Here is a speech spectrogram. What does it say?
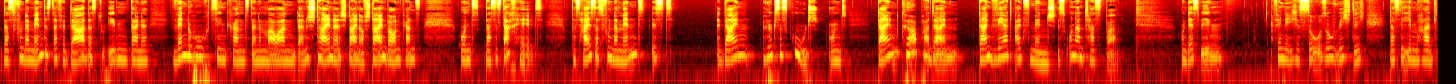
das Fundament ist dafür da, dass du eben deine Wände hochziehen kannst, deine Mauern, deine Steine, Stein auf Stein bauen kannst und dass es Dach hält. Das heißt, das Fundament ist dein höchstes Gut und dein Körper, dein, dein Wert als Mensch ist unantastbar. Und deswegen finde ich es so, so wichtig, dass wir eben halt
